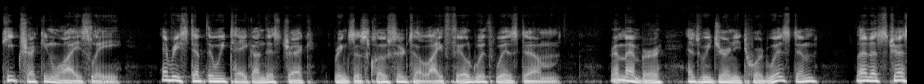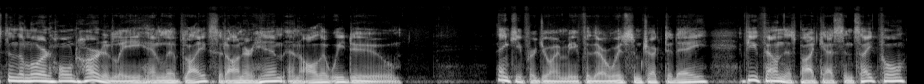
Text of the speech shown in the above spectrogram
keep trekking wisely. Every step that we take on this trek brings us closer to a life filled with wisdom. Remember, as we journey toward wisdom, let us trust in the Lord wholeheartedly and live lives that honor Him in all that we do. Thank you for joining me for their Wisdom Trek today. If you found this podcast insightful,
